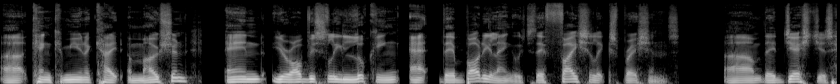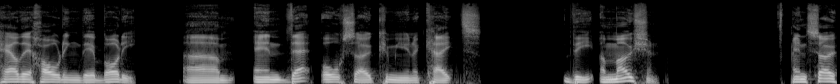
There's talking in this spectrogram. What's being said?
uh, can communicate emotion. And you're obviously looking at their body language, their facial expressions, um, their gestures, how they're holding their body. Um, and that also communicates the emotion. And so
